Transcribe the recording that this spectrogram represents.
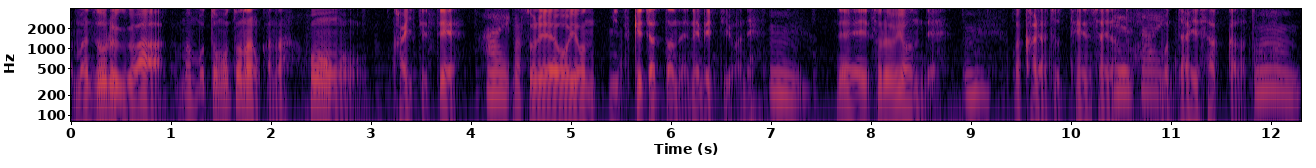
まあ、ゾルグはもともとなのかな。本を書いてて、はい。まあ、それを読ん見つけちゃったんだよねベッティはね。うん。でそれを読んで、うん。まあ、彼はちょっと天才だともう大作家だとうん。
